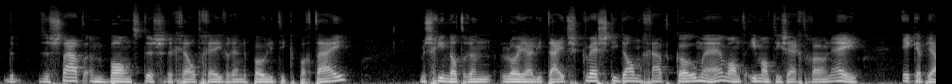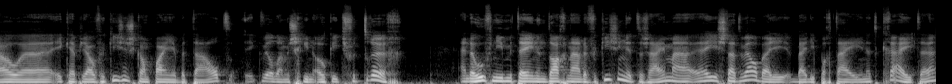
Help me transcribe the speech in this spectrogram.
de, er staat een band tussen de geldgever en de politieke partij. Misschien dat er een loyaliteitskwestie dan gaat komen. Hè? Want iemand die zegt gewoon... hé, hey, ik, heb jou, eh, ik heb jouw verkiezingscampagne betaald. Ik wil daar misschien ook iets voor terug. En dat hoeft niet meteen een dag na de verkiezingen te zijn... maar je staat wel bij die, bij die partij in het krijt. Hè?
